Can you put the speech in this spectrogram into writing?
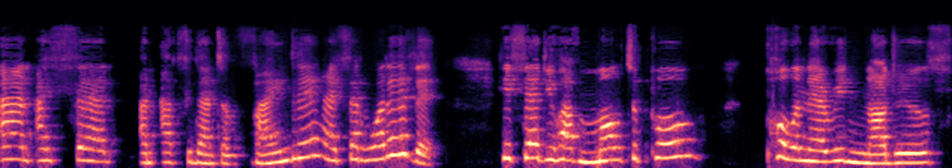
And I said, an accidental finding? I said, what is it? He said, you have multiple pulmonary nodules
